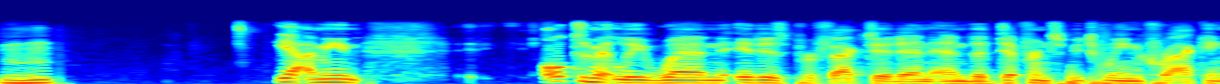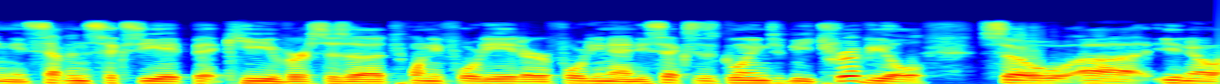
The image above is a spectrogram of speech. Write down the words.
hmm Yeah, I mean, ultimately, when it is perfected, and, and the difference between cracking a 768-bit key versus a 2048 or 4096 is going to be trivial. So, uh, you know,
